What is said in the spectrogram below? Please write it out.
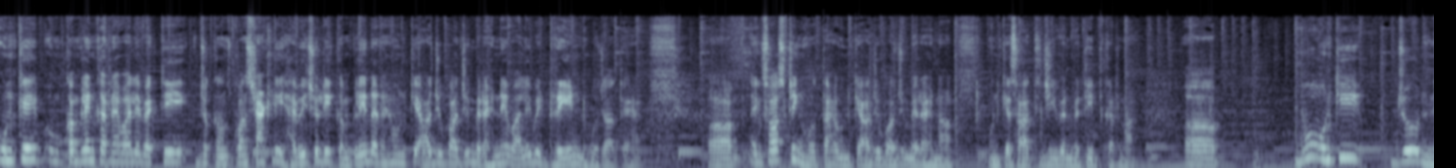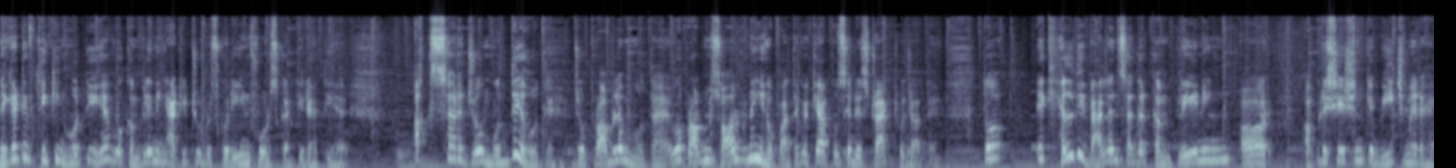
उनके कंप्लेन करने वाले व्यक्ति जो कॉन्स्टेंटली हैबिचुअली कंप्लेनर हैं उनके आजू बाजू में रहने वाले भी ड्रेन्ड हो जाते हैं। एग्जॉस्टिंग uh, होता है उनके आजू बाजू में रहना उनके साथ जीवन व्यतीत करना। uh, वो उनकी जो नेगेटिव थिंकिंग होती है वो कंप्लेनिंग एटीट्यूड उसको री करती रहती है। अक्सर जो मुद्दे होते हैं, जो प्रॉब्लम होता है, वो प्रॉब्लम सॉल्व नहीं हो पाते क्योंकि आप उससे डिस्ट्रैक्ट हो जाते हैं। तो एक हेल्दी बैलेंस अगर कंप्लेनिंग और अप्रिसिएशन के बीच में रहे,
